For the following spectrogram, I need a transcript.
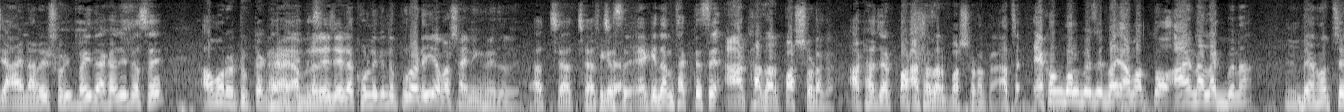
যে আয়নারে শরীফ ভাই দেখা যাইতেছে আমারও টুকটাক হ্যাঁ আপনার এই যে এটা খুললে কিন্তু পুরাটাই আবার শাইনিং হয়ে যাবে। আচ্ছা আচ্ছা ঠিক আছে? একই দাম থাকতেছে আট হাজার পাঁচশো টাকা। আট হাজার আট হাজার পাঁচশো টাকা। আচ্ছা এখন বলবে যে ভাই আমার তো আয়না লাগবে না। দেন হচ্ছে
